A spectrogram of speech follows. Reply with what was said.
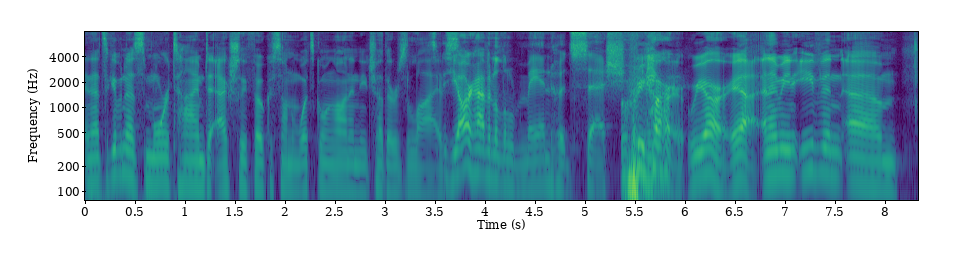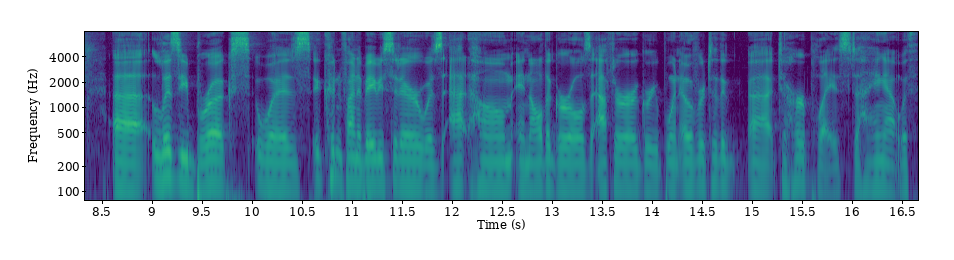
And that's given us more time to actually focus on what's going on in each other's lives. Y'all are having a little manhood sesh. We anyway. are, we are, yeah. And I mean, even um, uh, Lizzie Brooks was couldn't find a babysitter, was at home, and all the girls after our group went over to the uh, to her place to hang out with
